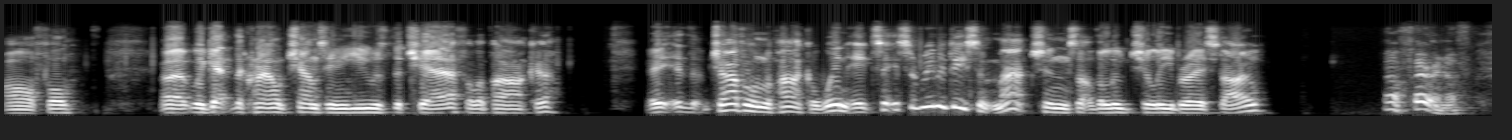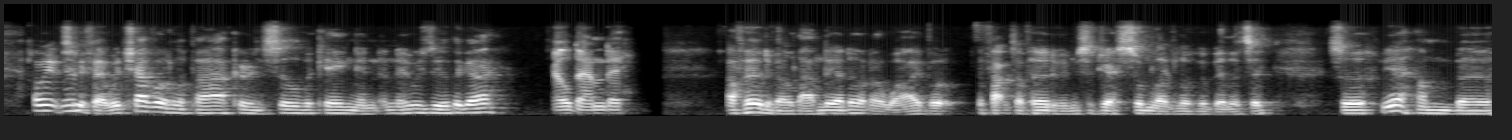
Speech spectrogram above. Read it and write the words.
awful. Uh, we get the crowd chanting "Use the chair" for La Parka. It, it, Chavo and La Parka win. It's it's a really decent match in sort of the lucha libre style. Oh, fair enough. I mean, to be fair, with Chavo and La Parka and Silver King, and, and who's the other guy? El Dandy. I've heard of El Dandy. I don't know why, but the fact I've heard of him suggests some level of ability. So yeah, I'm uh,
